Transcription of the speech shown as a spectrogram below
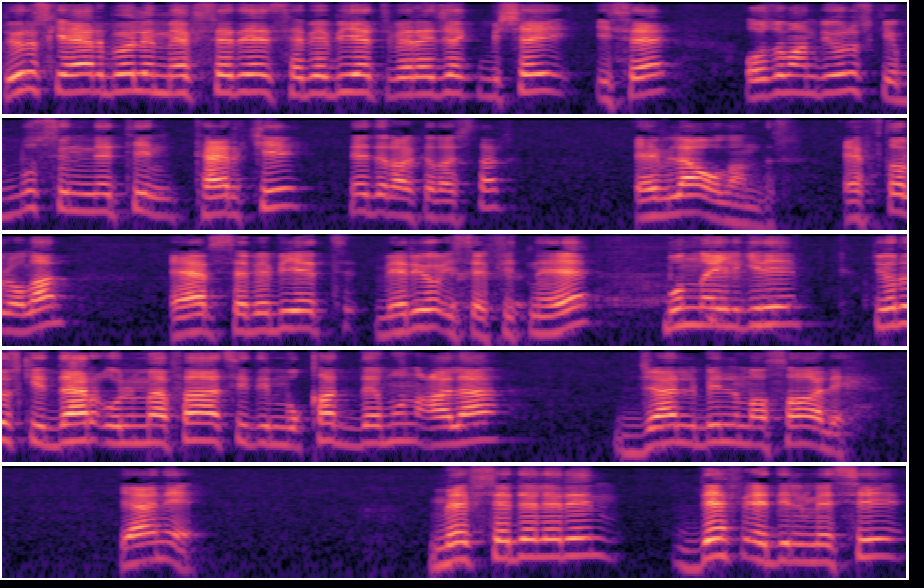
Diyoruz ki eğer böyle mefsedeye sebebiyet verecek bir şey ise o zaman diyoruz ki bu sünnetin terki nedir arkadaşlar? Evla olandır. Eftal olan eğer sebebiyet veriyor ise fitneye bununla ilgili diyoruz ki der'ul mefasidi mukaddemun ala celbil masalih. Yani mefsedelerin def edilmesi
